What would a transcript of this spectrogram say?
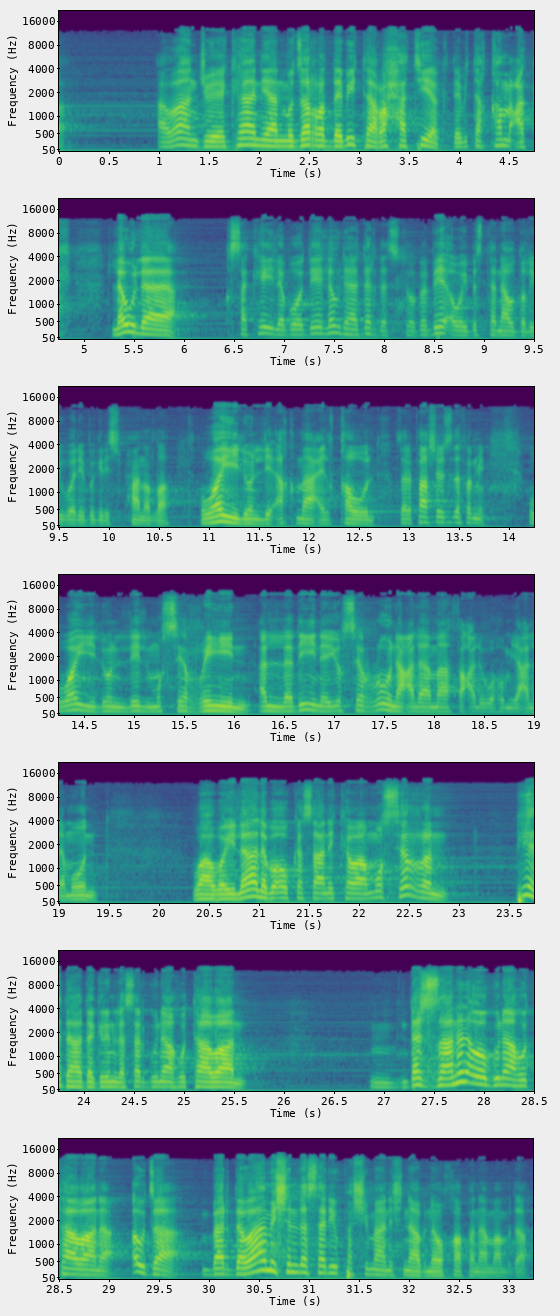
ئەوان جوێیەکانیان مجرڕەت دەبیتە ڕەحەتیەک دەبیتە قەمعک لەو لە قسەکەی لە بۆ دێ لەو لە دەردەستەوە بەبێ ئەوەی بستە ناو دڵی وەری بگری سبحان الله ويل لأقماع القول زل باش يوسف فرمي ويل للمصرين الذين يصرون على ما فعلوا وهم يعلمون وويلا لبو كسانك ومصرا پێدا دەگرن لەسەر گوناه و تاوان دەشزانن ئەوە گوناه و تاوانە ئەوجا بەردەوامیشن لەسەری و پەشیمانش نابنەوە خواپەنامان بدە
